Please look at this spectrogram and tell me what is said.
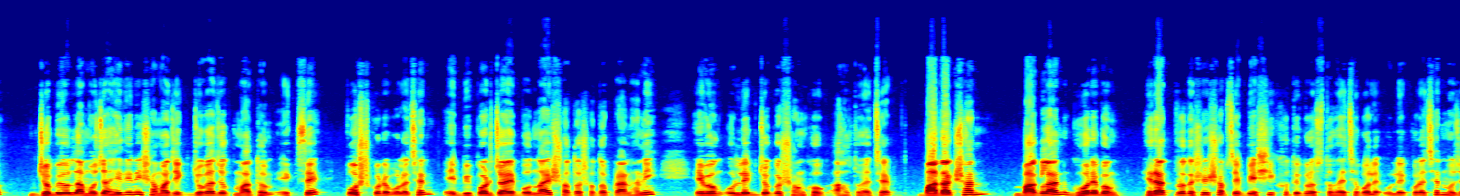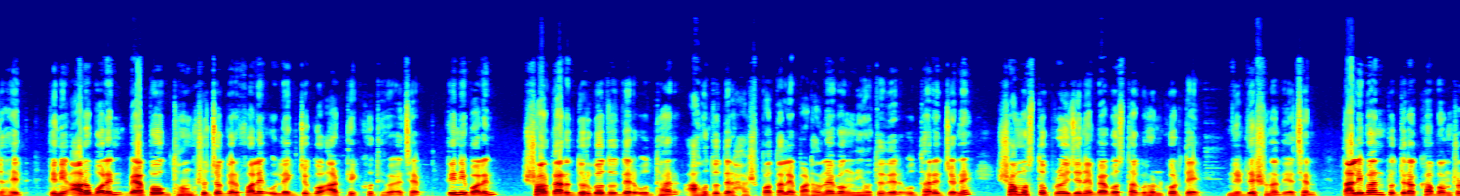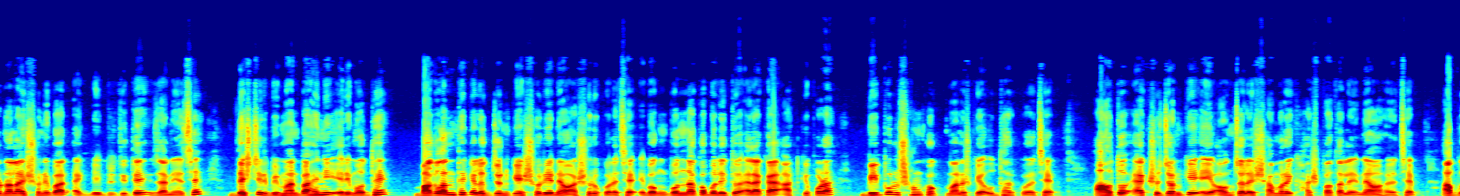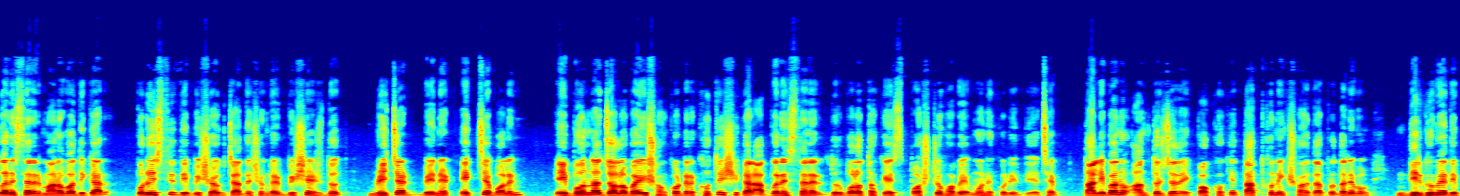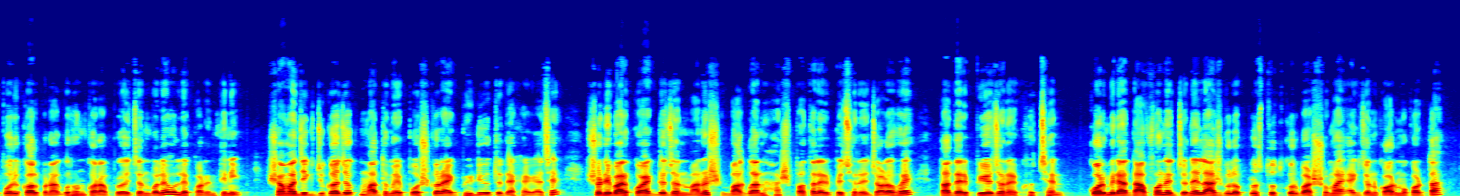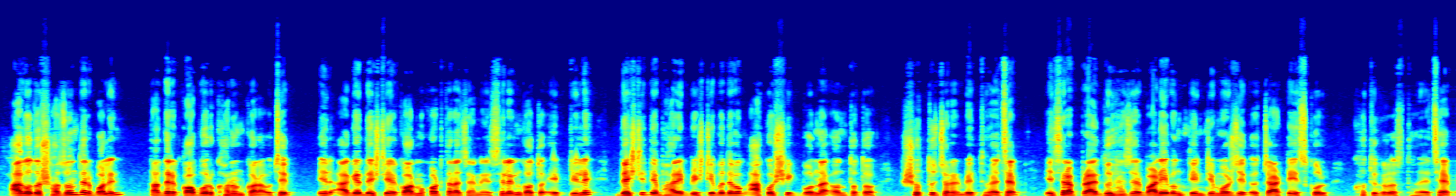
জবিউল্লাহ মুজাহিদিনী সামাজিক যোগাযোগ মাধ্যম এক্সে পোস্ট করে বলেছেন, এই বিপর্যয়ে বন্যায় শত শত প্রাণহানি এবং উল্লেখযোগ্য সংখ্যক আহত হয়েছে। বাদাকশান বাগলান, ঘোর এবং হেরাত প্রদেশের সবচেয়ে বেশি ক্ষতিগ্রস্ত হয়েছে বলে উল্লেখ করেছেন মুজাহিদ। তিনি আরও বলেন, ব্যাপক ধ্বংসযজ্ঞের ফলে উল্লেখযোগ্য আর্থিক ক্ষতি হয়েছে। তিনি বলেন, সরকার দুর্গতদের উদ্ধার, আহতদের হাসপাতালে পাঠানো এবং নিহতদের উদ্ধারের জন্য সমস্ত প্রয়োজনীয় ব্যবস্থা গ্রহণ করতে নির্দেশনা দিয়েছেন। তালিবান প্রতিরক্ষা মন্ত্রণালয় শনিবার এক বিবৃতিতে জানিয়েছে, দেশটির বিমান বাহিনী এরই মধ্যে বাগলান থেকে লোকজনকে সরিয়ে নেওয়া শুরু করেছে এবং বন্যা কবলিত এলাকায় আটকে পড়া বিপুল সংখ্যক মানুষকে উদ্ধার করেছে। আহত একশো জনকে এই অঞ্চলের সামরিক হাসপাতালে নেওয়া হয়েছে। আফগানিস্তানের মানবাধিকার পরিস্থিতি বিষয়ক জাতিসংঘের বিশেষ দূত রিচার্ড বেনেট একচে বলেন এই বন্যা জলবায়ু সংকটের ক্ষতির শিকার আফগানিস্তানের দুর্বলতাকে স্পষ্টভাবে মনে করিয়ে দিয়েছে। তালিবান ও আন্তর্জাতিক পক্ষকে তাৎক্ষণিক সহায়তা প্রদান এবং দীর্ঘমেয়াদী পরিকল্পনা গ্রহণ করা প্রয়োজন বলে উল্লেখ করেন তিনি। সামাজিক যোগাযোগ মাধ্যমে পোস্ট করা এক ভিডিওতে দেখা গেছে, শনিবার কয়েক ডজন মানুষ বাগলান হাসপাতালের পেছনে জড়ো হয়ে তাদের প্রিয়জনের খুঁজছেন। কর্মীরা দাফনের জন্য লাশগুলো প্রস্তুত করবার সময় একজন কর্মকর্তা, আগত স্বজনদের বলেন, তাদের কবর খনন করা উচিত। এর আগে দেশটির কর্মকর্তারা জানিয়েছিলেন, গত এপ্রিলে দেশটিতে ভারী বৃষ্টিপাত এবং আকস্মিক বন্যায় অন্তত সত্তর জনের মৃত্যু হয়েছে। এছাড়া প্রায় দুই হাজার বাড়ি এবং তিনটি মসজিদ ও চারটি স্কুল ক্ষতিগ্রস্ত হয়েছে।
